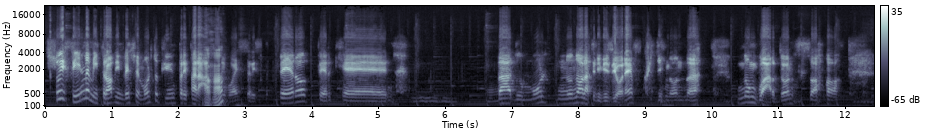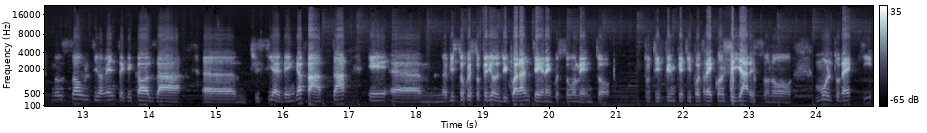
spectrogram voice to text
Sui film mi trovo invece molto più impreparato, uh-huh. devo essere sincero, perché vado molto, non ho la televisione, quindi non, non guardo, non so, non so ultimamente che cosa eh, ci sia e venga fatta e ehm, visto questo periodo di quarantena in questo momento tutti i film che ti potrei consigliare sono molto vecchi,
